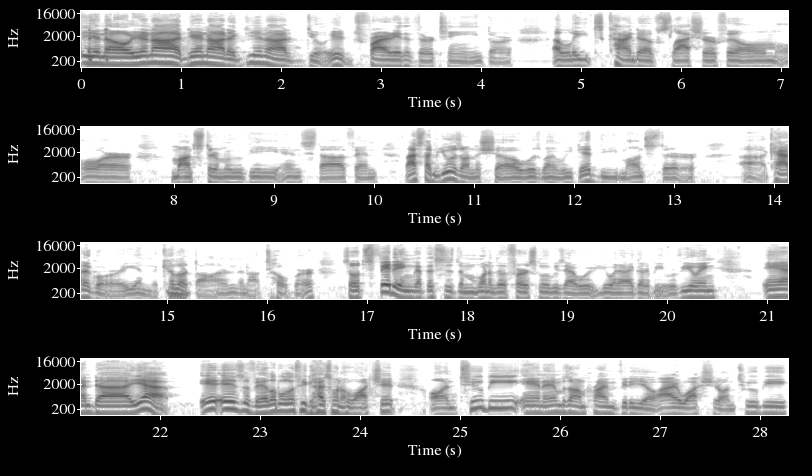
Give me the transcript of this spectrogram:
you know, you're not, you're not, a, you're not doing Friday the Thirteenth or Elite kind of slasher film or monster movie and stuff. And last time you was on the show was when we did the monster uh, category in the Killerthon in October. So it's fitting that this is the one of the first movies that we're, you and I are going to be reviewing. And uh, yeah, it is available if you guys want to watch it on Tubi and Amazon Prime Video. I watched it on Tubi.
